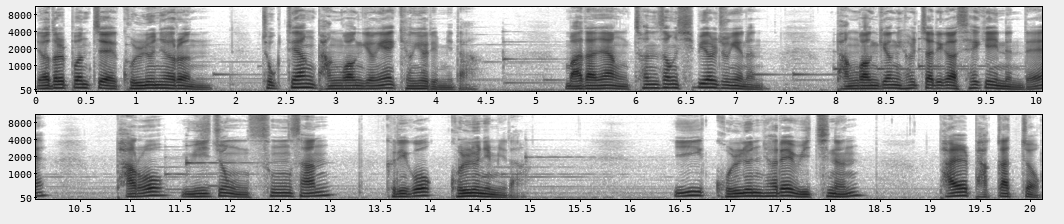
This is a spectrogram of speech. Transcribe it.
여덟 번째 곤륜혈은 족태양 방광경의 경혈입니다. 마다냥 천성 12열 중에는 방광경 혈자리가 3개 있는데 바로 위중, 승산, 그리고 곤륜입니다. 이 곤륜혈의 위치는 발 바깥쪽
